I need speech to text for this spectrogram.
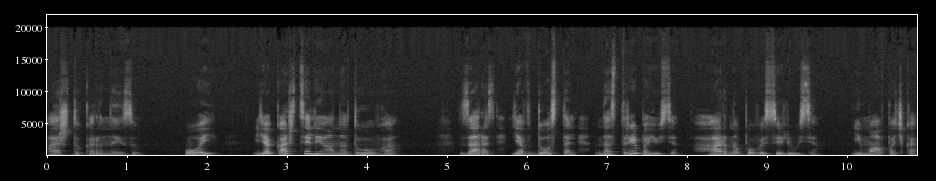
аж до карнизу. Ой, яка ж ця Ліана довга! Зараз я вдосталь настрибаюся, гарно повеселюся. І мавпочка,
